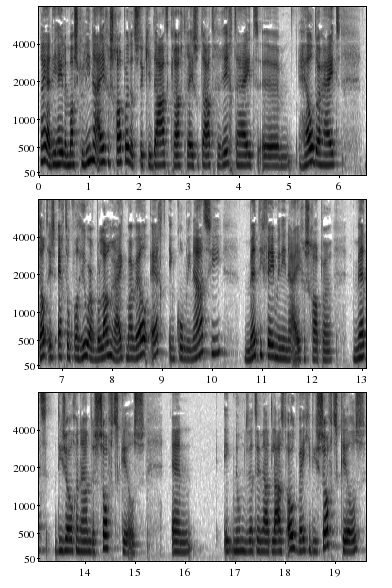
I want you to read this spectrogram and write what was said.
nou ja, die hele masculine eigenschappen, dat stukje daadkracht, resultaatgerichtheid, ehm, helderheid, dat is echt ook wel heel erg belangrijk, maar wel echt in combinatie met die feminine eigenschappen, met die zogenaamde soft skills. En ik noemde dat inderdaad laatst ook, weet je, die soft skills.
